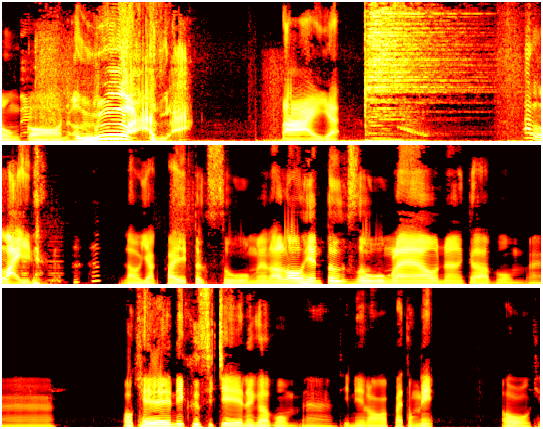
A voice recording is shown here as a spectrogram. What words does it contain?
ลงก่อนเออตายอะอะไรเนี่ยเราอยากไปตึกสูงนะแล้วเราเห็นตึกสูงแล้วนะครับผมอ่า โอเค นี่คือ CJ นะครับผม อ่า ทีนี้เราก็ไปตรงนี้ โอเค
